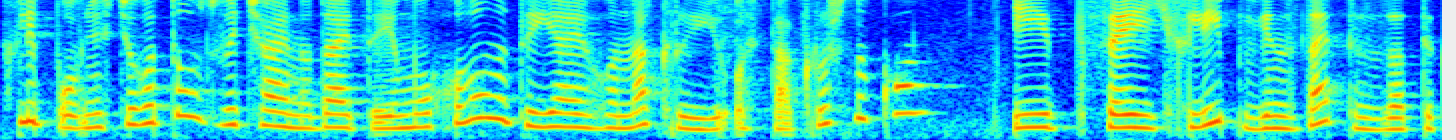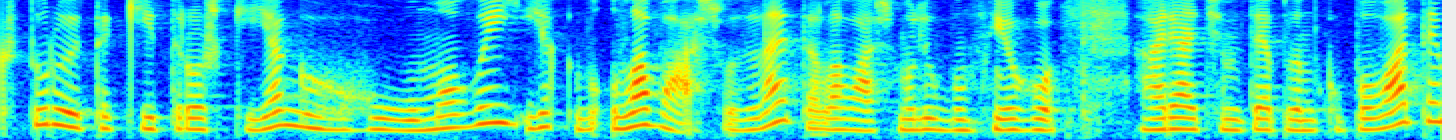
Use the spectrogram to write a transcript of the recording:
Хліб повністю готов. Звичайно, дайте йому охолонути, я його накрию ось так рушником. І цей хліб, він, знаєте, за текстурою такий трошки, як гумовий, як лаваш. Ви знаєте, лаваш, ми любимо його гарячим, теплим купувати.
